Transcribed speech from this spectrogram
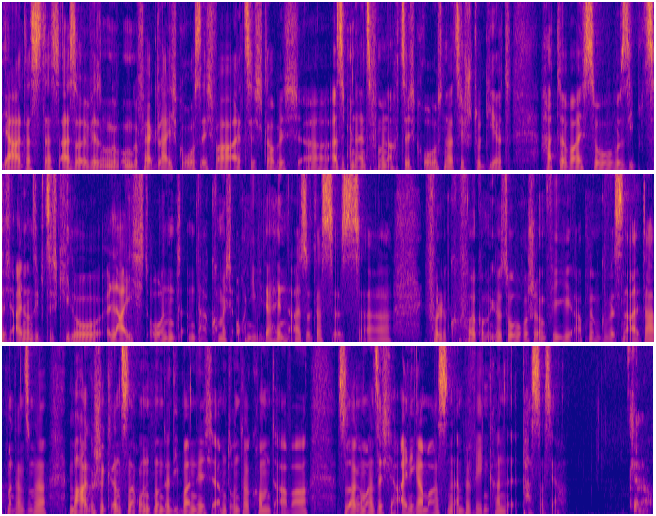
Ja, das, das, also wir sind ungefähr gleich groß. Ich war, als ich, glaube ich, äh, also ich bin 1,85 groß und als ich studiert hatte, war ich so 70, 71 Kilo leicht und ähm, da komme ich auch nie wieder hin. Also das ist äh, voll, vollkommen illusorisch. Irgendwie ab einem gewissen Alter hat man dann so eine magische Grenze nach unten, unter die man nicht ähm, drunter kommt. Aber solange man sich ja einigermaßen ähm, bewegen kann, passt das ja. Genau.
